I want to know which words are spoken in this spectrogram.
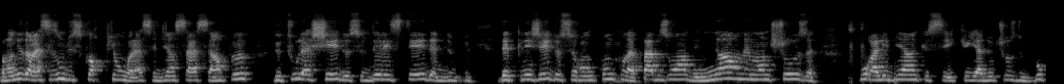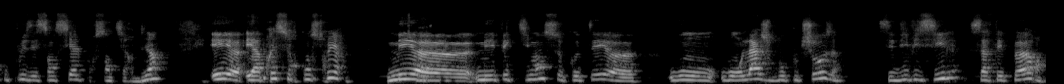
bah, on est dans la saison du scorpion. Voilà, c'est bien ça. C'est un peu de tout lâcher, de se délester, d'être léger, de se rendre compte qu'on n'a pas besoin d'énormément de choses pour aller bien, que c'est qu'il y a d'autres choses de beaucoup plus essentielles pour sentir bien, et, euh, après se reconstruire. Mais, euh, mais effectivement, ce côté euh, où, on, lâche beaucoup de choses, c'est difficile, ça fait peur,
